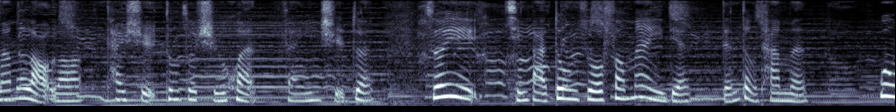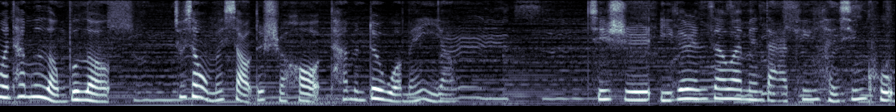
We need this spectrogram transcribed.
妈妈老了，开始动作迟缓，反应迟钝，所以请把动作放慢一点，等等他们。问问他们冷不冷，就像我们小的时候，他们对我们一样。其实一个人在外面打拼很辛苦，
